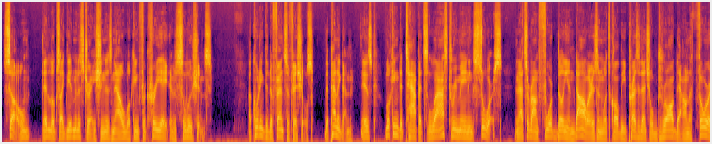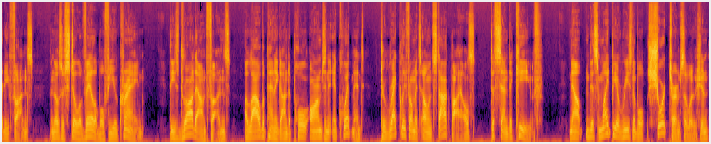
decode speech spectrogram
So, it looks like the administration is now looking for creative solutions. According to defense officials, the Pentagon is looking to tap its last remaining source, and that's around $4 billion in what's called the Presidential Drawdown Authority funds, and those are still available for Ukraine. These drawdown funds allow the Pentagon to pull arms and equipment directly from its own stockpiles to send to Kiev. Now, this might be a reasonable short term solution,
